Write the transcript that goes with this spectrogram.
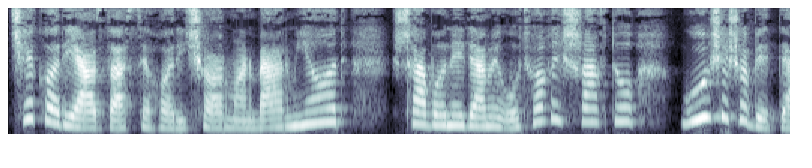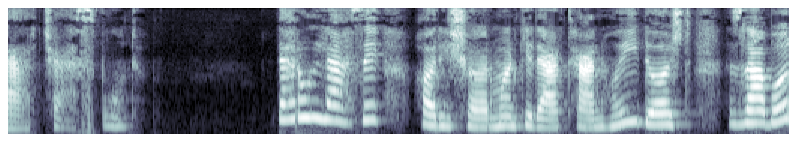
چه کاری از دست هاری شارمان برمیاد شبانه دم اتاقش رفت و گوشش به در چسبوند. در اون لحظه هاری شارمان که در تنهایی داشت زبان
